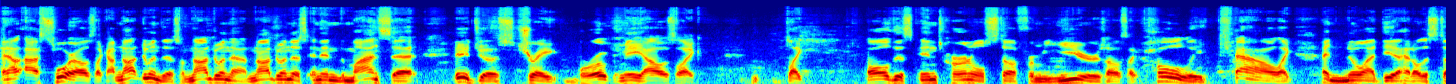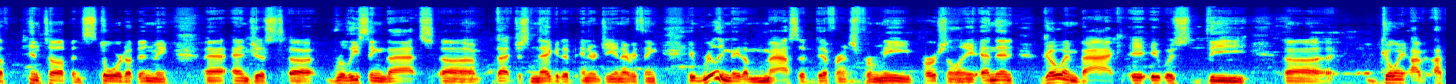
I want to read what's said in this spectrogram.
And I, I swore, I was like, I'm not doing this. I'm not doing that. I'm not doing this. And then the mindset, it just straight broke me. I was like, like all this internal stuff from years. I was like, holy cow. Like I had no idea I had all this stuff pent up and stored up in me and, and just, uh, releasing that, uh, that just negative energy and everything. It really made a massive difference for me personally. And then going back, it, it was the, uh, going, I've, I've,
